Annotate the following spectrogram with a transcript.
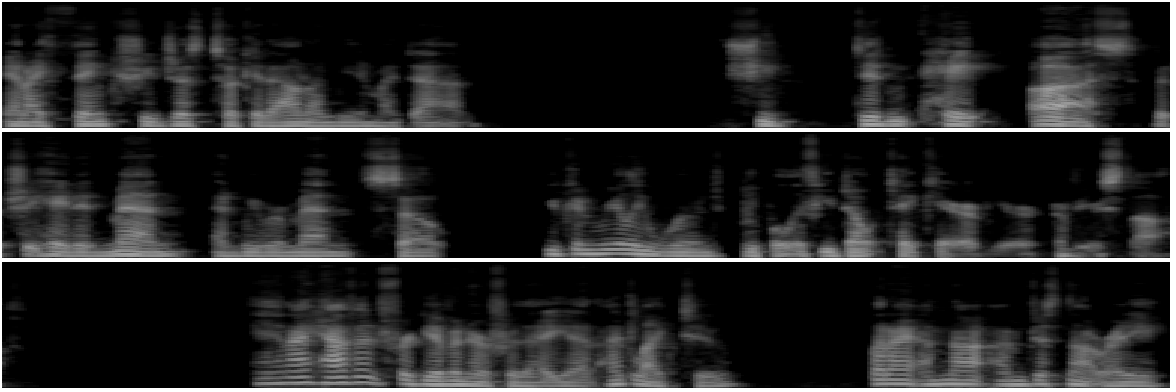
And I think she just took it out on me and my dad. She didn't hate us, but she hated men, and we were men. So you can really wound people if you don't take care of your of your stuff. And I haven't forgiven her for that yet. I'd like to, but I, I'm not. I'm just not ready.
